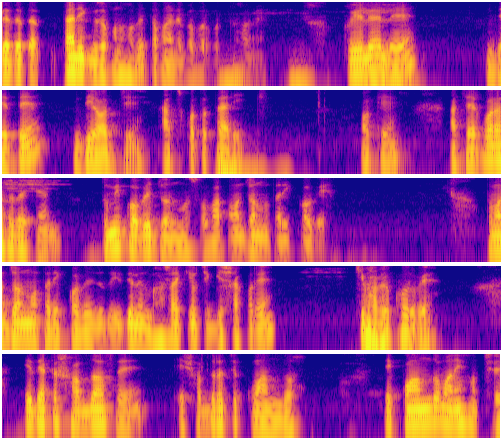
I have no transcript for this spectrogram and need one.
লে দাতা তারিখ যখন হবে, তখন এটা ব্যবহার করতে হবে। কোয়েলে লে দেতে দি অজ্জি। আজ কত তারিখ? ওকে। আচ্ছা এরপর আছে দেখেন তুমি কবে জন্মছো বা তোমার জন্ম তারিখ কবে? তোমার জন্ম তারিখ কবে? যদি ইতালিয়ান ভাষায় কেউ জিজ্ঞাসা করে, কীভাবে করবে? এতে একটা শব্দ আছে, এই শব্দটা হচ্ছে কোয়ান্দ এই কোয়ান্দ মানে হচ্ছে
